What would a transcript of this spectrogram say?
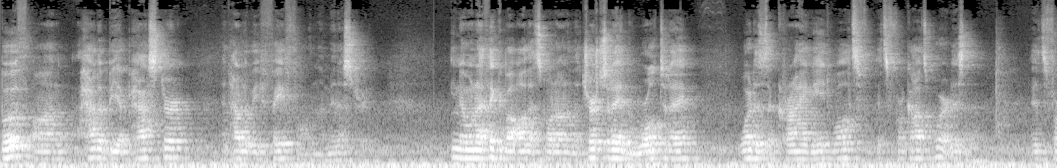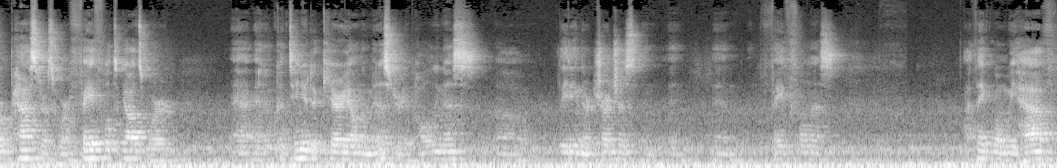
both on how to be a pastor and how to be faithful in the ministry. You know, when I think about all that's going on in the church today, in the world today, what is the crying need? Well, it's, it's for God's word, isn't it? It's for pastors who are faithful to God's word and, and who continue to carry on the ministry in holiness, uh, leading their churches in, in, in faithfulness. I think when we have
